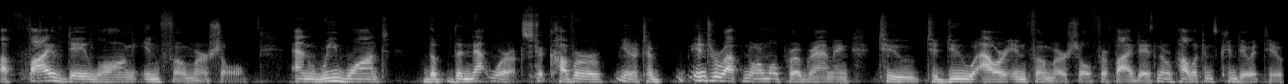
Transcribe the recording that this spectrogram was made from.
a five day long infomercial, and we want the, the networks to cover, you know, to interrupt normal programming to, to do our infomercial for five days. And the Republicans can do it too.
